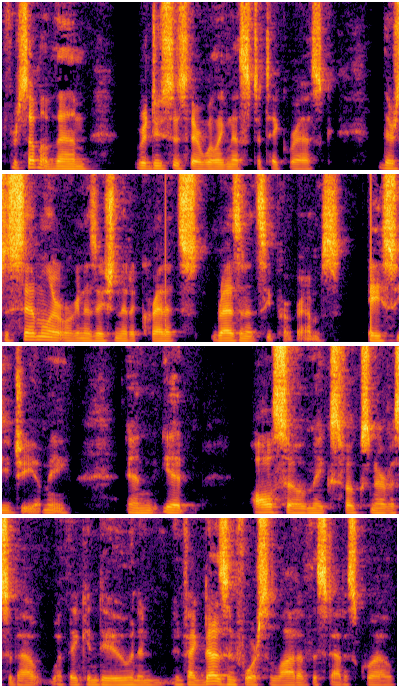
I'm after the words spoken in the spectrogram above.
for some of them reduces their willingness to take risk. There's a similar organization that accredits residency programs, ACGME, and it also makes folks nervous about what they can do, and in, in fact does enforce a lot of the status quo.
